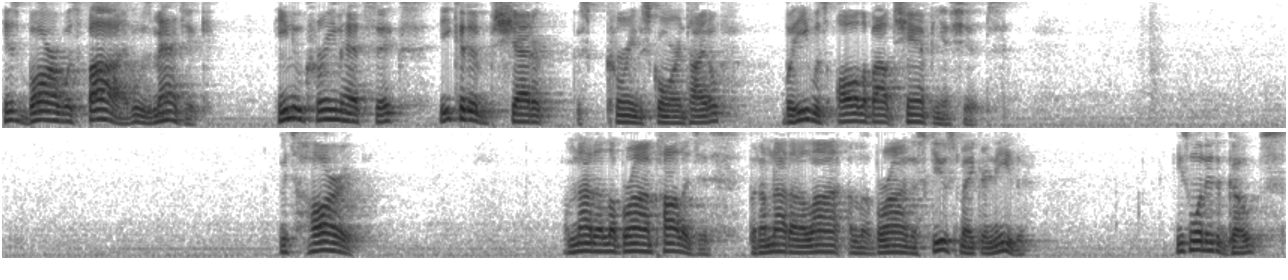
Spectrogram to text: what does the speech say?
his bar was five. It was magic. He knew Kareem had six. He could have shattered Kareem's scoring title, but he was all about championships. It's hard. I'm not a LeBron apologist, but I'm not a, LeBron excuse maker neither. He's one of the GOATs.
